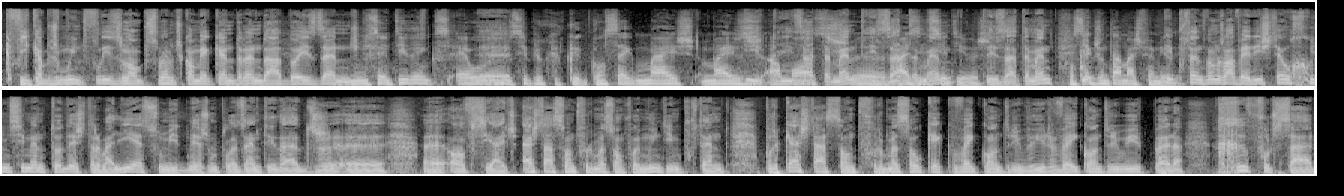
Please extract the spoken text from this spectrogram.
que ficamos muito felizes, não percebemos como é que andando há dois anos. No sentido em que é o uh, município que, que, consegue mais, mais e, almoços, exatamente, uh, exatamente, mais iniciativas. Exatamente. Consegue e, juntar mais famílias. E portanto, vamos lá ver, isto é o reconhecimento de todo este trabalho e é assumido mesmo pelas entidades uh, oficiais. Esta ação de formação foi muito importante, porque esta ação de formação o que é que veio contribuir? veio contribuir para reforçar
